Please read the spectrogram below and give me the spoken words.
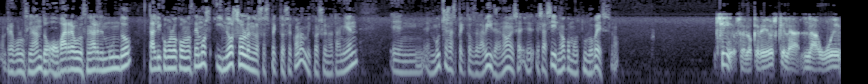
revolucionando o va a revolucionar el mundo tal y como lo conocemos y no solo en los aspectos económicos, sino también en, en muchos aspectos de la vida, ¿no? Es, es, así, ¿no? Como tú lo ves, ¿no? Sí, o sea, lo que veo es que la, la Web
